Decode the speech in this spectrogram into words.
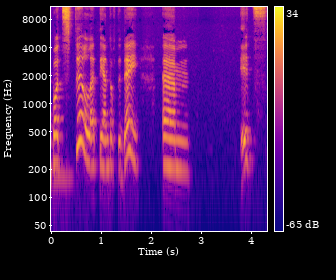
But still, at the end of the day, um, it's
